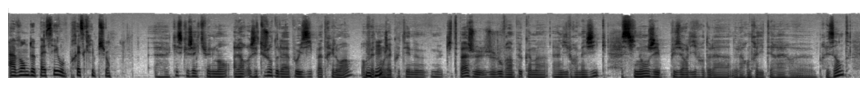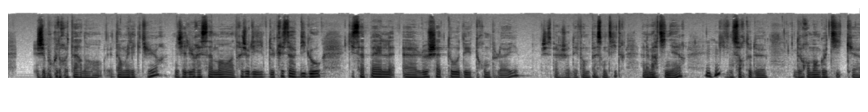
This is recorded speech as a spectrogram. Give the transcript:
avant de passer aux prescriptions euh, Qu'est-ce que j'ai actuellement? Alors, j'ai toujours de la poésie pas très loin. En fait, mhm. mon Jacoté ne me quitte pas. Je, l'ouvre un peu comme un, livre magique. Sinon, j'ai plusieurs livres de la, de la rentrée littéraire euh, présente. J'ai beaucoup de retard dans, dans mes lectures. J'ai lu récemment un très joli livre de Christophe Bigot qui s'appelle euh, Le château des trompe-l'œil j'espère que je ne déforme pas son titre, à la Martinière, mhm. qui est une sorte de, roman gothique euh,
